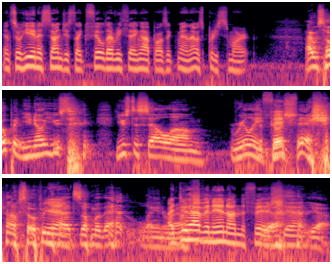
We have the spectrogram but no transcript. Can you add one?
and so he and his son just like filled everything up. I was like, man, that was pretty smart. I was hoping, you know, you used to, used to sell um, really The good fish? fish. I was hoping you had some of that laying around. I do have an in on the fish. Yeah, Yeah. yeah.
